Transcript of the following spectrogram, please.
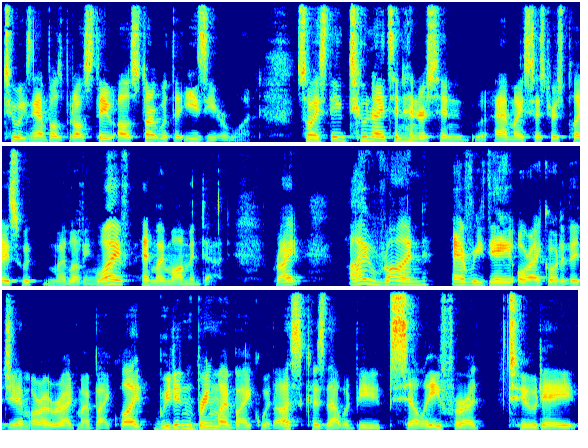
two examples, but I'll stay I'll start with the easier one. So I stayed two nights in Henderson at my sister's place with my loving wife and my mom and dad, right? I run every day or I go to the gym or I ride my bike. Well, I, we didn't bring my bike with us because that would be silly for a two day,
